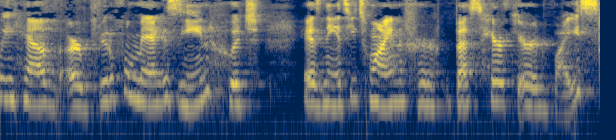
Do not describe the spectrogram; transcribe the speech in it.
we have our beautiful magazine, which has Nancy Twine for best hair care advice.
